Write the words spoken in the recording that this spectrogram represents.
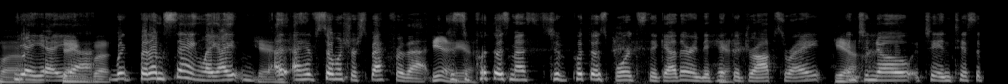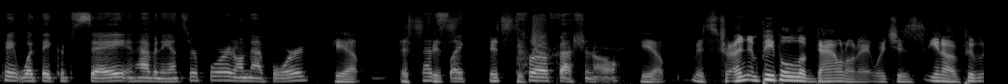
Um, yeah, yeah, thing, yeah. But But, but I'm saying like I, Yeah. I I have so much respect for that. Yeah, Because yeah. to put those mess to put those boards together and to hit Yeah. the drops right. Yeah. And to know to anticipate what they could say and have an answer for it on that board. yeah, it's That's it's, like it's the tr- Professional. Yep, it's true, and, and people look down on it, which is you know, people,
